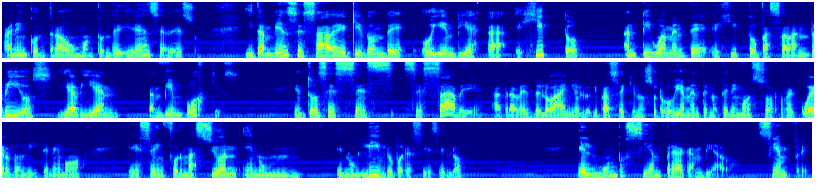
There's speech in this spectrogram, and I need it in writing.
Han encontrado un montón de evidencia de eso. Y también se sabe que donde hoy en día está Egipto, antiguamente Egipto pasaban ríos y habían también bosques. Entonces se, sabe a través de los años, lo que pasa es que nosotros obviamente no tenemos esos recuerdos ni tenemos esa información en un, en un libro, por así decirlo. El mundo siempre ha cambiado, siempre.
